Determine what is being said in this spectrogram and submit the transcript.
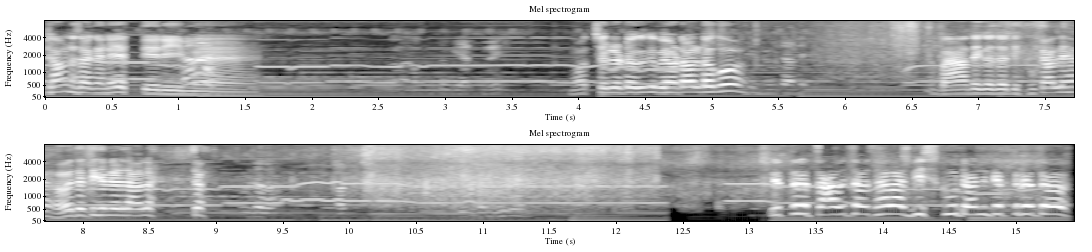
उठाउनु सकेन ए तेरीमा मच्छरले टोक्यो कि बेउटाले टोको बाँधेको जति फुकाले हो त्यतिकै लिएर जाऊ ल चल। त्यत्रो चाउ चाउ छाला बिस्कुट अनि त्यत्रो त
